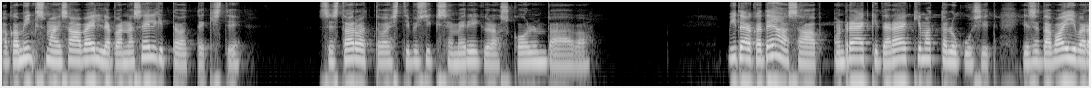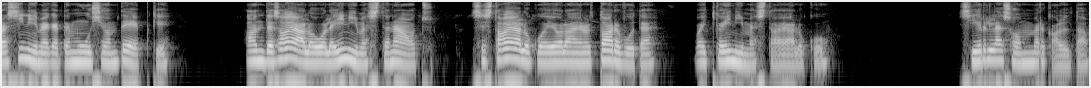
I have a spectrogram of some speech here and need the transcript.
aga miks ma ei saa välja panna selgitavat teksti? sest arvatavasti püsiks see Merikülas kolm päeva. mida aga teha saab, on rääkida rääkimata lugusid ja seda Vaivara Sinimägede muuseum teebki, andes ajaloole inimeste näod sest ajalugu ei ole ainult arvude, vaid ka inimeste ajalugu. Sirle Sommer-Kalda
